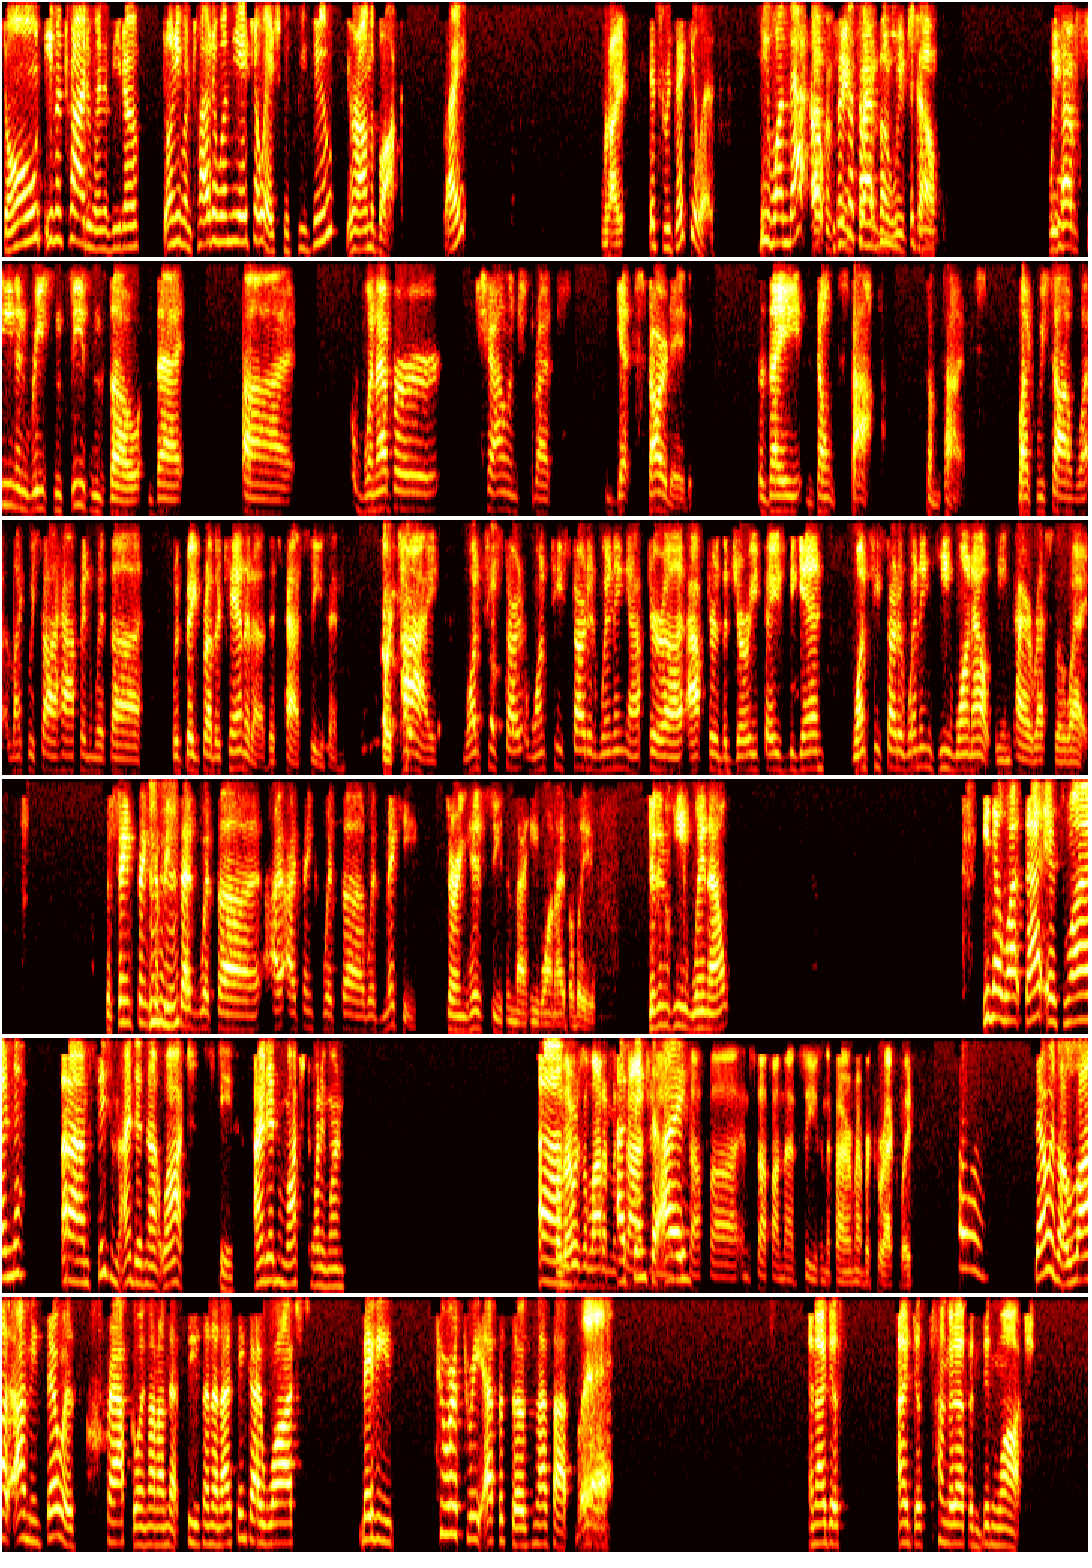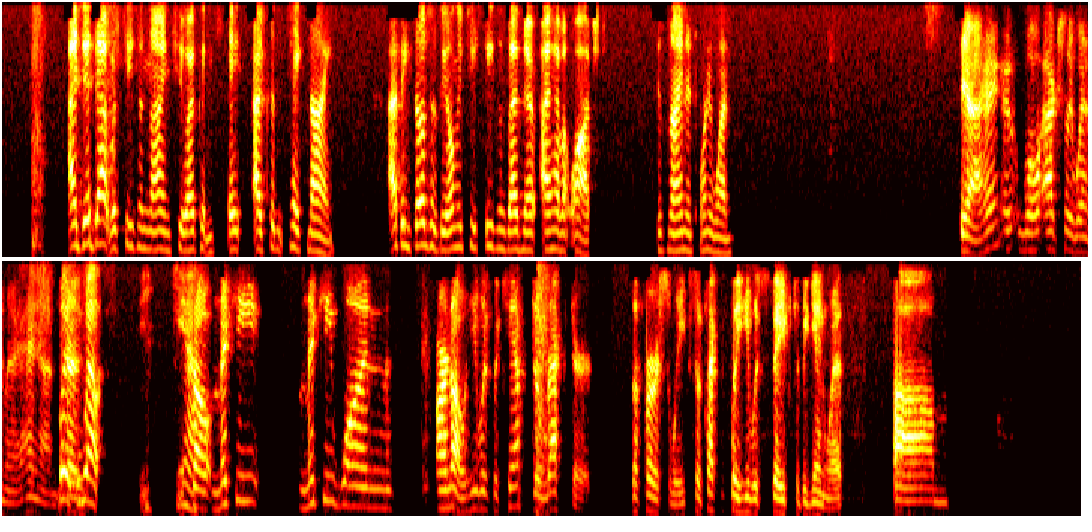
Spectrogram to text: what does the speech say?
Don't even try to win a veto. Don't even try to win the HOH because if you do, you're on the block, right? Right. It's ridiculous. He won that. At oh, the same time, though, we've seen go. We have seen in recent seasons, though, that uh, whenever challenge threats get started, they don't stop. Sometimes, like we saw what like we saw happen with uh, with Big Brother Canada this past season, where Ty once he started once he started winning after uh, after the jury phase began, once he started winning, he won out the entire rest of the way. The same thing could be Mhm. said with uh, I, I think with uh, with Michie. during his season that he won, I believe. Didn't he win out? You know what? That is one um, season I did not watch, Steve. I didn't watch 21. Um, well, there was a lot of I misogyny think that I, and stuff uh, and stuff on that season, if I remember correctly. Oh, there was a lot. I mean, there was crap going on on that season, and I think I watched maybe two or three episodes, and I thought, Bleh. and I just, I just hung it up and didn't watch. I did that with season nine too. I couldn't take, I couldn't take nine. I think those are the only two seasons I've never, I haven't watched. Is nine and twenty-one. Yeah. Hang, well, actually, wait a minute. Hang on. But, well, yeah. So Michie, Michie won, or no, he was the camp director the first week, so technically he was safe to begin with. Um,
